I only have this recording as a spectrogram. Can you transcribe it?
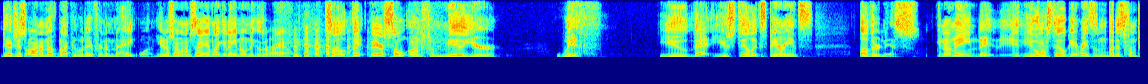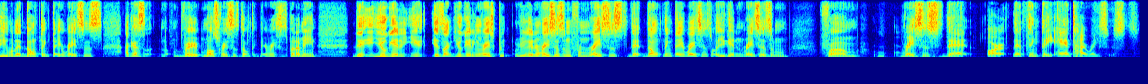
there just aren't enough black people there for them to hate one. You understand what I'm saying? Like it ain't no niggas around. so they they are so unfamiliar with you that you still experience otherness. You know what I mean? They, you're gonna still get racism, but it's from people that don't think they racist. I guess very most racists don't think they're racist, but I mean, you get you. It's like you're getting race. You're getting racism from racists that don't think they racist, or you're getting racism from racists that are that think they anti-racists.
